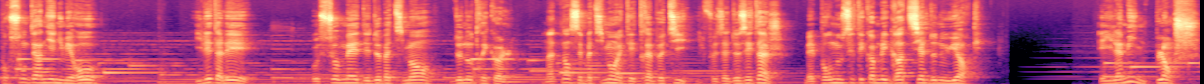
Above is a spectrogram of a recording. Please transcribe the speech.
pour son dernier numéro, il est allé au sommet des deux bâtiments de notre école. Maintenant, ces bâtiments étaient très petits, ils faisaient deux étages, mais pour nous, c'était comme les gratte-ciel de New York. Et il a mis une planche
